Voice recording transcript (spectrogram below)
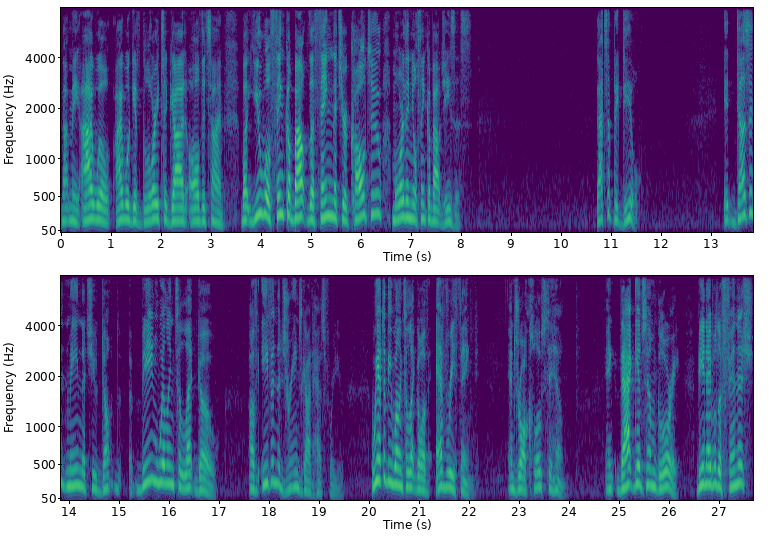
Not me. I will I will give glory to God all the time. But you will think about the thing that you're called to more than you'll think about Jesus. That's a big deal. It doesn't mean that you don't being willing to let go of even the dreams God has for you. We have to be willing to let go of everything and draw close to Him. And that gives Him glory. Being able to finish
